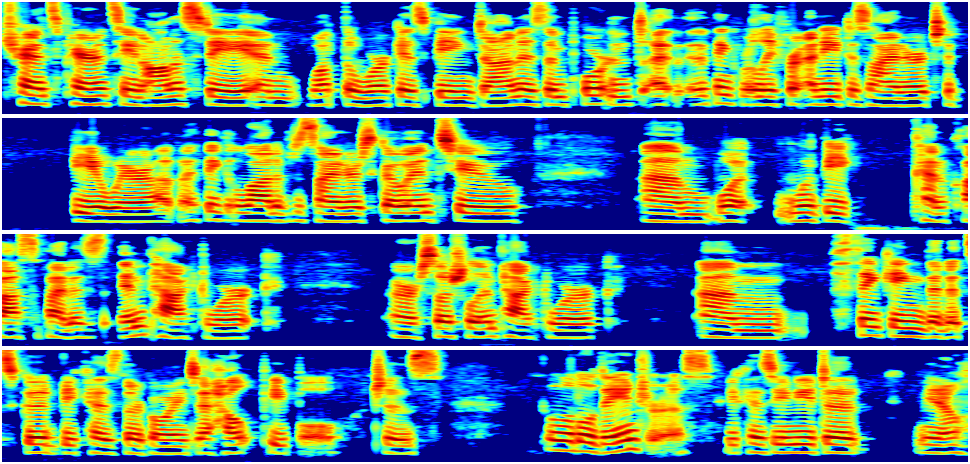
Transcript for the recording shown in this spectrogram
transparency and honesty and what the work is being done is important, I, I, think, really for any designer to be aware of. I think a lot of designers go into um, what would be kind of classified as impact work or social impact work, um, thinking that it's good because they're going to help people, which is a little dangerous because you need to, you know,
